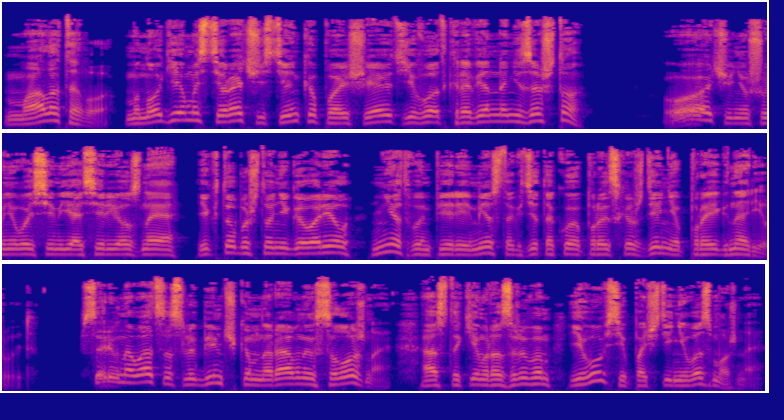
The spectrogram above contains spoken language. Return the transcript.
Мало того, многие мастера частенько поощряют его откровенно ни за что. Очень уж у него семья серьезная, и кто бы что ни говорил, нет в империи места, где такое происхождение проигнорируют. Соревноваться с любимчиком на равных сложно, а с таким разрывом и вовсе почти невозможно.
